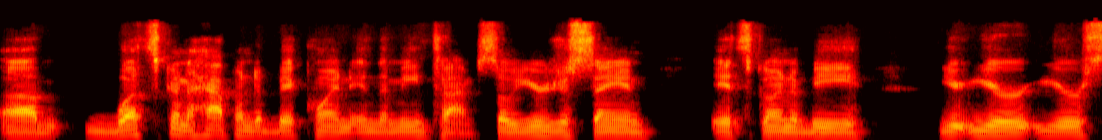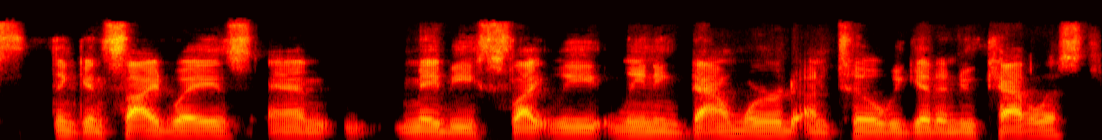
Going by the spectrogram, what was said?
um, what's going to happen to Bitcoin in the meantime? So you're just saying it's going to be you're you're thinking sideways and maybe slightly leaning downward until we get a new catalyst.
